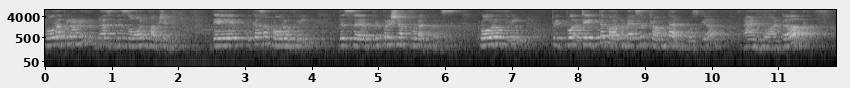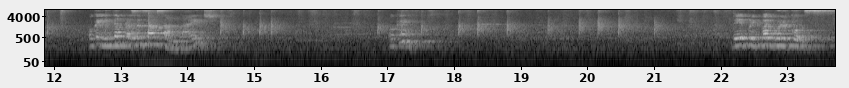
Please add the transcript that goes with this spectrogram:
Chlorophyll only does this all function. They, because of chlorophyll, this uh, preparation of food occurs. Chlorophyll prepare, take the carbon dioxide from the atmosphere and water. Okay, in the presence of sunlight. Okay. they prepare glucose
